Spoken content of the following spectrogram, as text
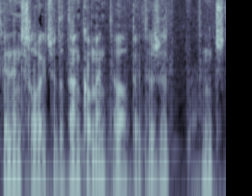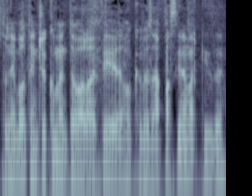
jeden človek, čo to tam komentoval, pretože To nebol ten, čo komentoval aj tie hokejové zápasy na Markíze?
